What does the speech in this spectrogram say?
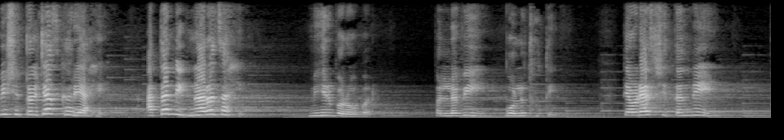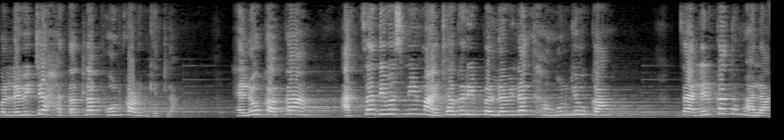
मी शीतलच्याच घरी आहे. आता निघणारच आहे. मिहीर बरोबर. पल्लवी बोलत होती. तेवढ्यात शीतलने पल्लवीच्या हातातला फोन काढून घेतला. हॅलो काका आजचा दिवस मी माझ्या घरी पल्लवीला थांबून घेऊ का? चालेल का तुम्हाला?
